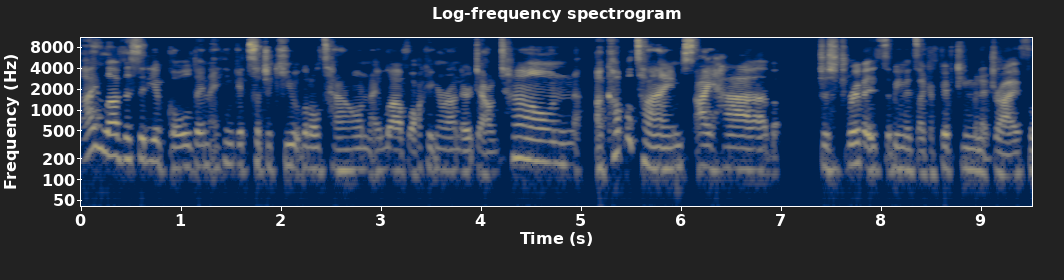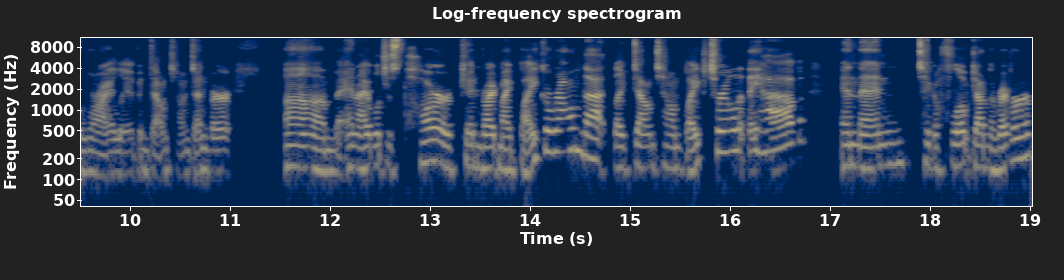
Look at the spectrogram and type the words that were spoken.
I love the city of Golden. I think it's such a cute little town. I love walking around there downtown. A couple times I have just driven. I mean, it's like a 15 minute drive from where I live in downtown Denver. Um, and I will just park and ride my bike around that like downtown bike trail that they have and then take a float down the river.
